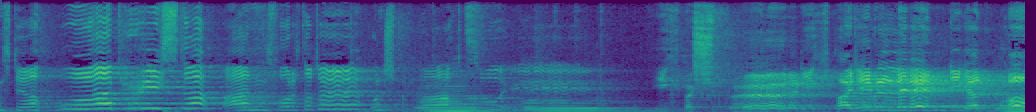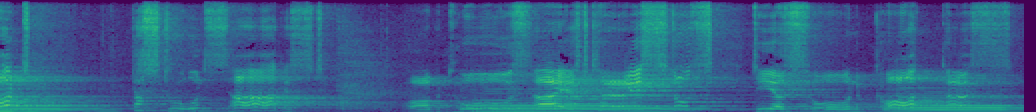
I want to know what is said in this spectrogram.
Und der hohe Priester antwortete und sprach zu ihm, Ich beschwöre dich bei dem lebendigen Gott, dass du uns sagest, ob du seist Christus, der Sohn Gottes.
